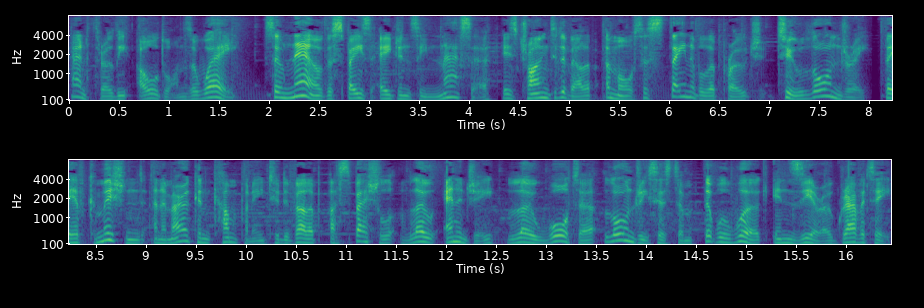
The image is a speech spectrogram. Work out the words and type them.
and throw the old ones away. So now the space agency NASA is trying to develop a more sustainable approach to laundry. They have commissioned an American company to develop a special low energy, low water laundry system that will work in zero gravity.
